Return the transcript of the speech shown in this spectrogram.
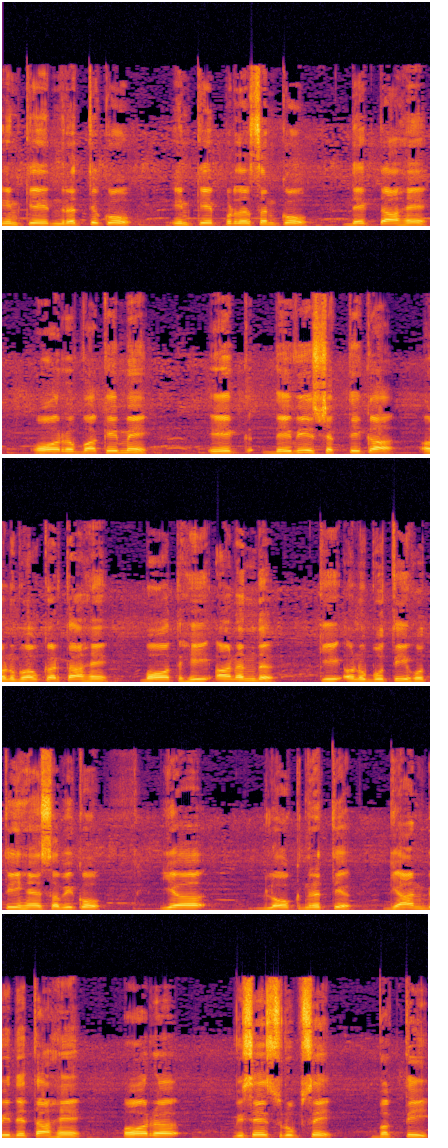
इनके नृत्य को, इनके प्रदर्शन को देखता है और वाकई में एक देवी शक्ति का अनुभव करता है। बहुत ही आनंद की अनुभूति होती है सभी को। यह लोक नृत्य ज्ञान भी देता है और विशेष रूप से भक्ति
